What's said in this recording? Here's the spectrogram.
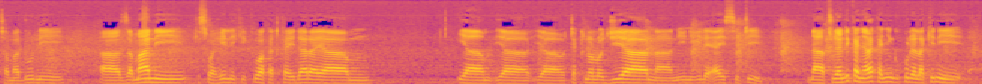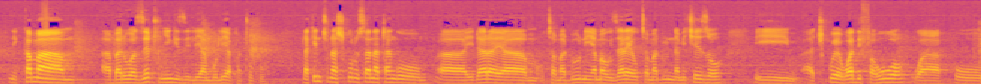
utamaduni Uh, zamani Kiswahili kikiwa katika idara ya, ya, ya, ya teknolojia na nini ile ICT, na tuliandika nyaraka nyingi kule, lakini ni kama uh, barua zetu nyingi ziliambulia patupu. Lakini tunashukuru sana tangu uh, idara ya utamaduni ama wizara ya utamaduni na michezo achukue uh, wadhifa huo wa ku,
